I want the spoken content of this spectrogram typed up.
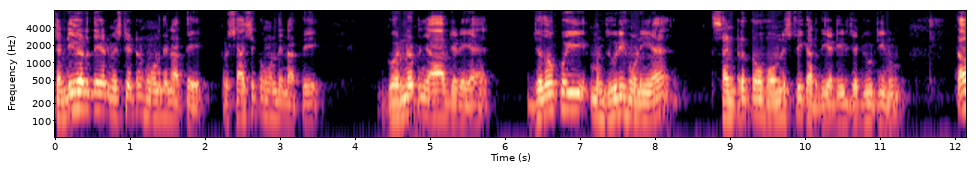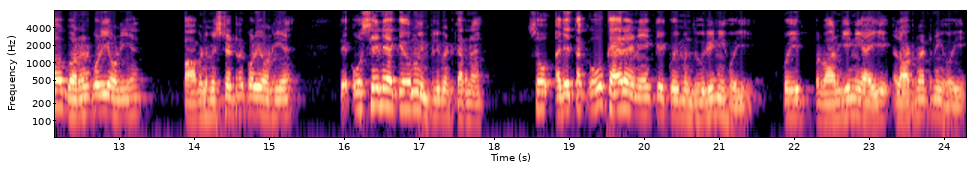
ਚੰਡੀਗੜ੍ਹ ਦੇ ਐਡਮਿਨਿਸਟ੍ਰੇਟਰ ਹੋਣ ਦੇ ਨਾਤੇ, ਪ੍ਰਸ਼ਾਸਕ ਹੋਣ ਦੇ ਨਾਤੇ ਗਵਰਨਰ ਪੰਜਾਬ ਜਿਹੜੇ ਹੈ, ਜਦੋਂ ਕੋਈ ਮਨਜ਼ੂਰੀ ਹੋਣੀ ਹੈ, ਸੈਂਟਰ ਤੋਂ ਹੋਮ ਮਿਨਿਸਟਰੀ ਕਰਦੀ ਹੈ ਡੀਲ ਡਿਊਟੀ ਨੂੰ, ਤਾਂ ਉਹ ਗਵਰਨਰ ਕੋਲ ਹੀ ਆਉਣੀ ਹੈ, ਪਾਵਰ ਐਡਮਿਨਿਸਟ੍ਰੇਟਰ ਕੋਲ ਹੀ ਆਉਣੀ ਹੈ, ਤੇ ਉਸੇ ਨੇ ਅੱਗੇ ਉਹਨੂੰ ਇੰਪਲੀਮੈਂਟ ਕਰਨਾ ਹੈ। ਸੋ ਅਜੇ ਤੱਕ ਉਹ ਕਹਿ ਰਹੇ ਨੇ ਕਿ ਕੋਈ ਮਨਜ਼ੂਰੀ ਨਹੀਂ ਹੋਈ, ਕੋਈ ਪ੍ਰਵਾਨਗੀ ਨਹੀਂ ਆਈ ਅਲਾਟਮੈਂਟ ਨਹੀਂ ਹੋਈ,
